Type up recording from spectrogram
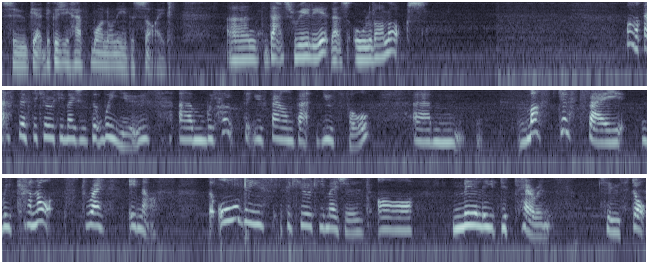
to get, because you have one on either side. And that's really it, that's all of our locks. Well, that's the security measures that we use. Um, we hope that you found that useful. Um, must just say we cannot stress enough that all these security measures are merely deterrents to stop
